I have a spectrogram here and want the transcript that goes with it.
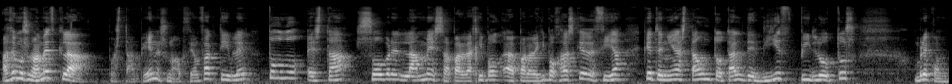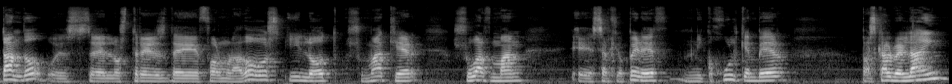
¿Hacemos una mezcla? Pues también es una opción factible. Todo está sobre la mesa para el equipo, eh, para el equipo Haas que decía que tenía hasta un total de 10 pilotos. Hombre, contando, pues eh, los tres de Fórmula 2, Ilot, Schumacher, Schwartzman, eh, Sergio Pérez, Nico Hulkenberg, Pascal Verlaine,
